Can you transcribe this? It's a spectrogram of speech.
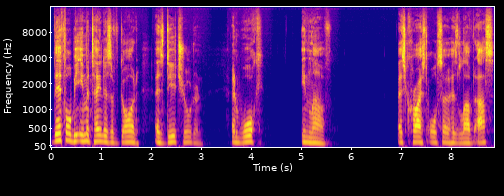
Therefore, be imitators of God as dear children, and walk in love, as Christ also has loved us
